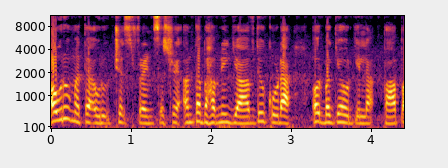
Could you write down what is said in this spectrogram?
ಅವರು ಮತ್ತು ಅವರು ಜಸ್ಟ್ ಫ್ರೆಂಡ್ಸ್ ಅಷ್ಟೇ. ಅಂತ ಭಾವನೆ ಯಾವುದೂ ಕೂಡ ಅವ್ರ ಬಗ್ಗೆ ಅವ್ರಿಗೆಲ್ಲ. ಪಾಪ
